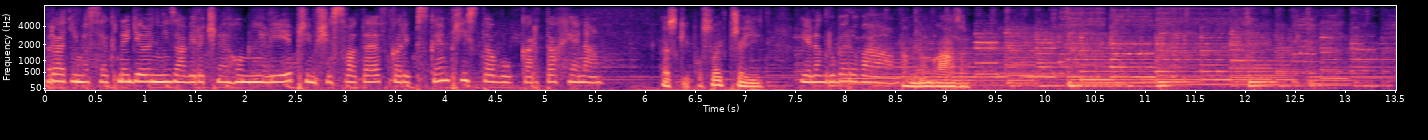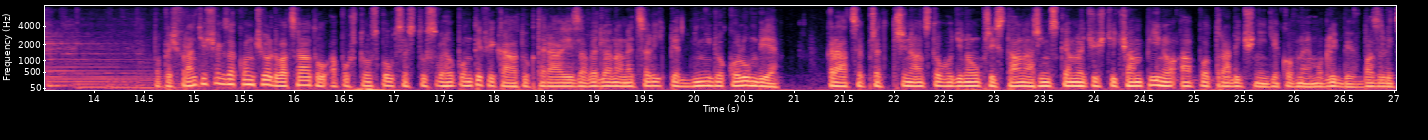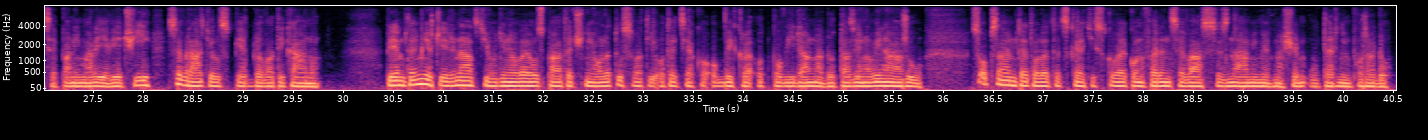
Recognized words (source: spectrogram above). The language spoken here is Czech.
Vrátíme se k nedělní závěrečného mílí při mši svaté v karibském přístavu Cartagena. Hezký poslech přejí Jana Gruberová a Milan Glázer. Papež František zakončil 20. apoštolskou cestu svého pontifikátu, která ji zavedla na necelých pět dní do Kolumbie. Krátce před 13. hodinou přistál na římském letišti Čampíno a po tradiční děkovné modlitbě v bazilice Pany Marie Větší se vrátil zpět do Vatikánu. Během téměř 11-hodinového zpátečního letu svatý otec jako obvykle odpovídal na dotazy novinářů. S obsahem této letecké tiskové konference vás seznámíme v našem úterním pořadu.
